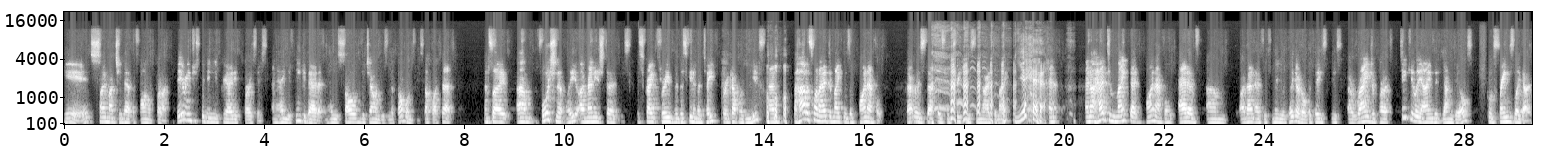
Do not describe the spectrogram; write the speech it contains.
care so much about the final product. They're interested in your creative process and how you think about it and how you solve the challenges and the problems and stuff like that. And so, um, fortunately, I managed to scrape through with the skin of my teeth for a couple of years. And the hardest one I had to make was a pineapple. That was that was the trickiest thing I had to make. Yeah. And and I had to make that pineapple out of um, I don't know if you're familiar with Lego at all, but there's, there's a range of products, particularly aimed at young girls, called Friends Lego.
